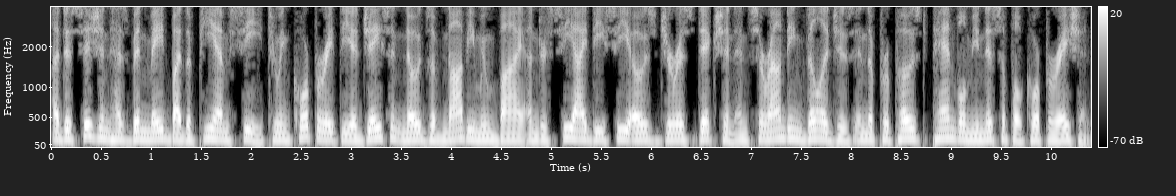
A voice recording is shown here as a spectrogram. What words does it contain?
a decision has been made by the PMC to incorporate the adjacent nodes of Navi Mumbai under CIDCO's jurisdiction and surrounding villages in the proposed Panvel Municipal Corporation.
